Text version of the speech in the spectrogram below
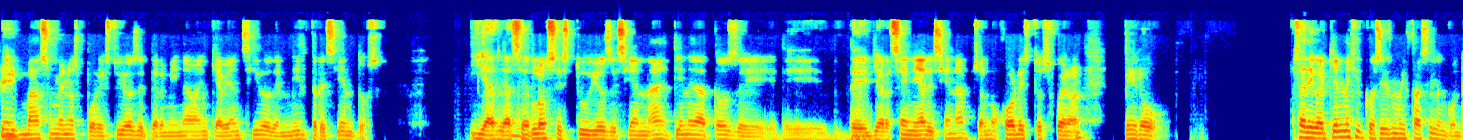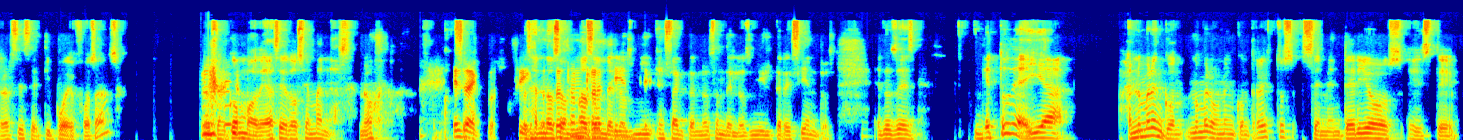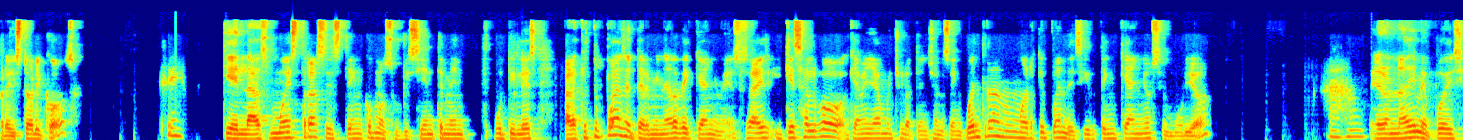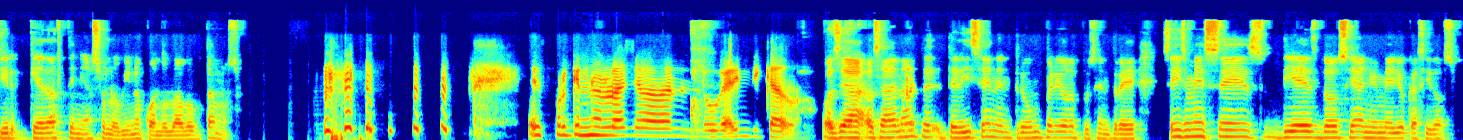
y más o menos por estudios determinaban que habían sido de 1300 y al hacer los estudios decían, ah, tiene datos de, de, de Yersinia, decían, ah, pues a lo mejor estos fueron, pero, o sea, digo, aquí en México sí es muy fácil encontrarse ese tipo de fosas, pero son como de hace dos semanas, ¿no? O sea, Exacto, o sea, no son, son no son de los mil, exacto, no son de los mil trescientos Entonces, de tú de ahí a, a número, número uno, encontrar estos cementerios este, prehistóricos Sí, que las muestras estén como suficientemente útiles para que tú puedas determinar de qué año es, ¿sabes? Y que es algo que a mí me llama mucho la atención. Se encuentran un muerto y pueden decirte en qué año se murió, ajá. pero nadie me puede decir qué edad tenía Solovino cuando lo adoptamos. Es porque no lo has llevado al lugar indicado. O sea, o sea, Por- te, te dicen entre un periodo, pues entre seis meses, diez, doce, año y medio, casi dos.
